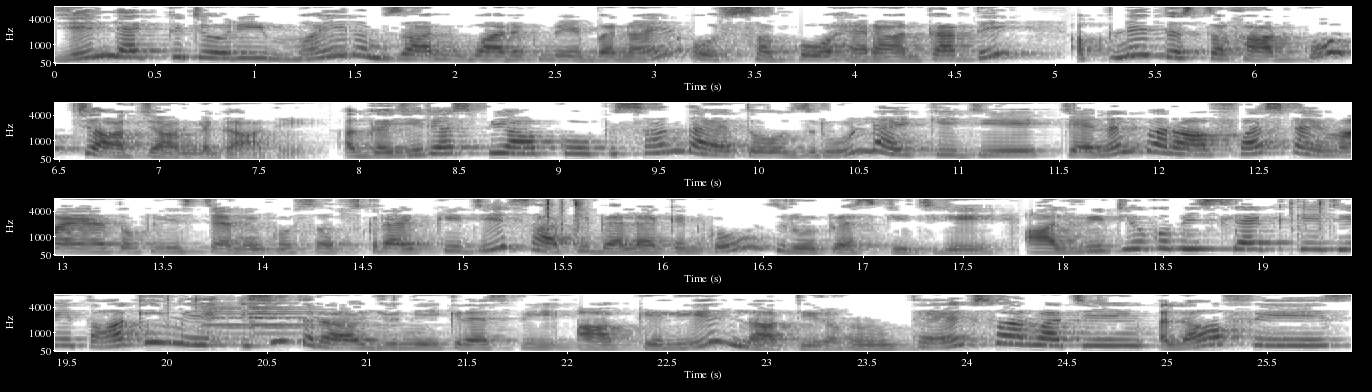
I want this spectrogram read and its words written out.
ये लेग कचौरी माह रमज़ान मुबारक में बनाएँ और सबको हैरान कर दे। अपने दस्तरखान को चार चाँद लगा दे। अगर ये रेसिपी आपको पसंद आए तो ज़रूर लाइक कीजिए। चैनल पर आप फ़र्स्ट टाइम आए हैं तो प्लीज़ चैनल को सब्सक्राइब कीजिए, साथ ही बेल आइकन को ज़रूर प्रेस कीजिए। ऑल वीडियो को भी सिलेक्ट कीजिए ताकि मैं इसी तरह यूनिक रेसिपी आपके लिए लाती रहूँ। थैंक्स फॉर वॉचिंग अल्लाह हाफिज।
